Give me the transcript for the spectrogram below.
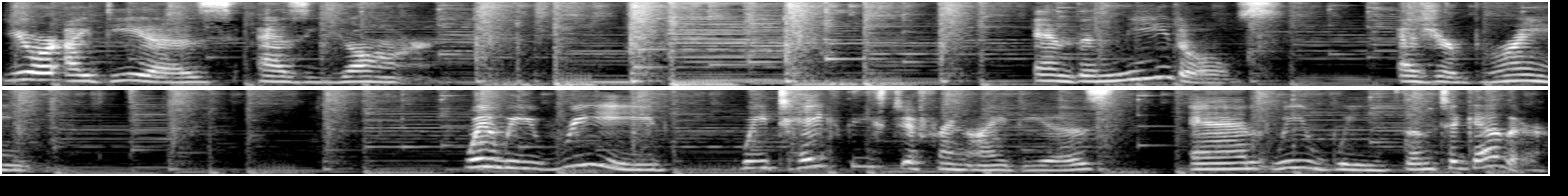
your ideas as yarn and the needles as your brain, when we read, we take these different ideas and we weave them together.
